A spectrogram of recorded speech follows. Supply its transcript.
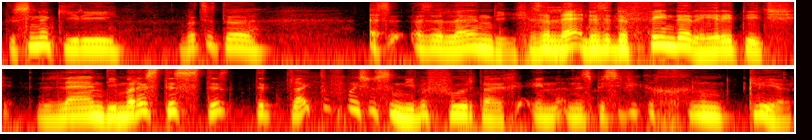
Toe sien ek hierdie wat is dit 'n is is 'n Landy. Dis 'n dis 'n Defender Heritage Landy, maar is dis dis dit lyk vir my soos 'n nuwe voertuig en in 'n spesifieke groen kleur.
